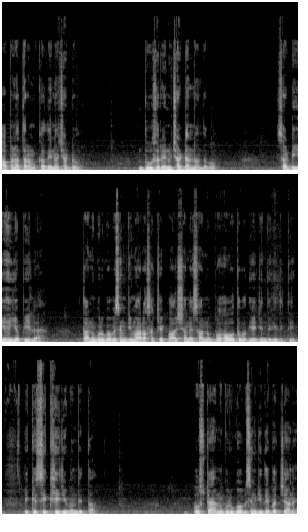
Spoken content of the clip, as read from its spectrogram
ਆਪਣਾ ਧਰਮ ਕਦੇ ਨਾ ਛੱਡੋ। ਦੂਸਰੇ ਨੂੰ ਛੱਡਣ ਨਾ ਦੇਵੋ। ਸਾਡੀ ਇਹੀ ਅਪੀਲ ਹੈ ਤੁਹਾਨੂੰ ਗੁਰੂ ਗੋਬਿੰਦ ਸਿੰਘ ਜੀ ਮਹਾਰਾਜ ਸੱਚੇ ਪਾਤਸ਼ਾਹ ਨੇ ਸਾਨੂੰ ਬਹੁਤ ਵਧੀਆ ਜ਼ਿੰਦਗੀ ਦਿੱਤੀ, ਇੱਕ ਸਿੱਖੀ ਜੀਵਨ ਦਿੱਤਾ। ਉਸ ਟਾਈਮ ਗੁਰੂ ਗੋਬਿੰਦ ਸਿੰਘ ਜੀ ਦੇ ਬੱਚਿਆਂ ਨੇ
